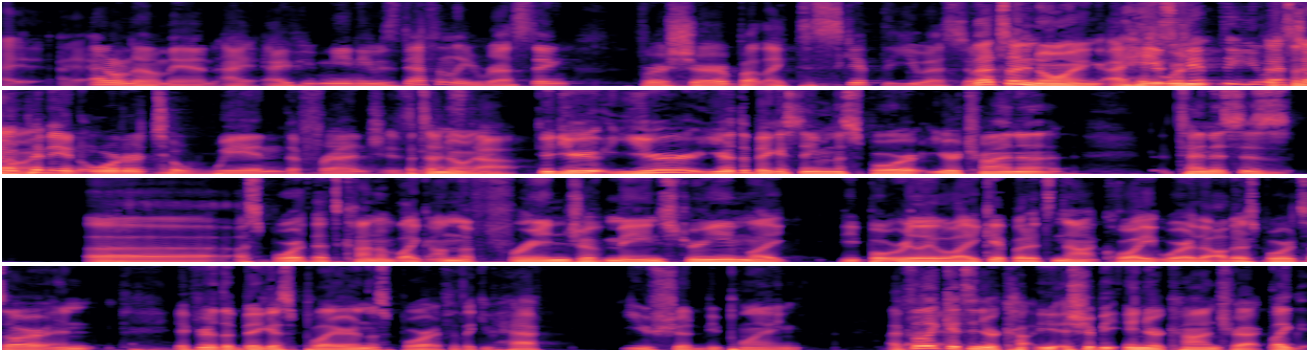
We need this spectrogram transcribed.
I, I, I don't know, man. I, I mean, he was definitely resting for sure, but like to skip the U.S. Open That's Open, annoying. I hate to when skip the U.S. Open annoying. in order to win the French is That's annoying, up. dude. You're you're you're the biggest name in the sport. You're trying to. Tennis is uh, a sport that's kind of like on the fringe of mainstream. Like people really like it, but it's not quite where the other sports are. And if you're the biggest player in the sport, I feel like you have you should be playing. I feel like it's in your it should be in your contract. Like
